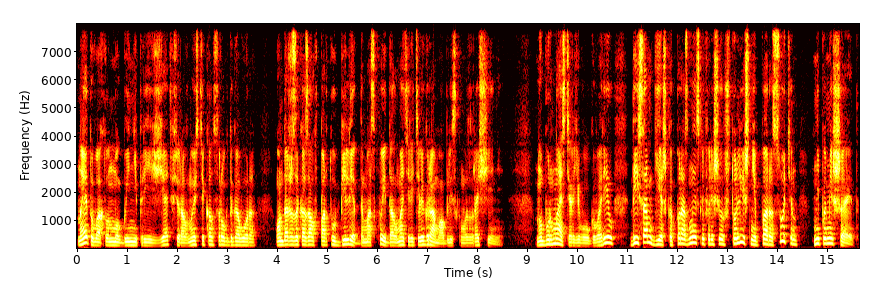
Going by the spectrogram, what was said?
На эту вахту он мог бы и не приезжать, все равно истекал срок договора. Он даже заказал в порту билет до Москвы и дал матери телеграмму о близком возвращении. Но бурмастер его уговорил, да и сам Гешка, поразмыслив, решил, что лишняя пара сотен не помешает.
